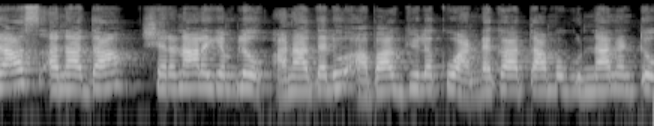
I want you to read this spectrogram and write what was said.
రాస్ అనాథ శరణాలయంలో అనాథలు అభాగ్యులకు అండగా తాము ఉన్నానంటూ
